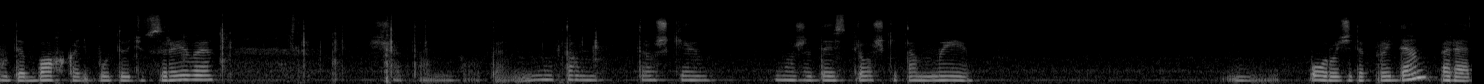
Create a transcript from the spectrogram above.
буде бахкать, будуть взриви. Що там буде? Ну там трошки, може десь трошки там ми поруч, де пройдемо вперед.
